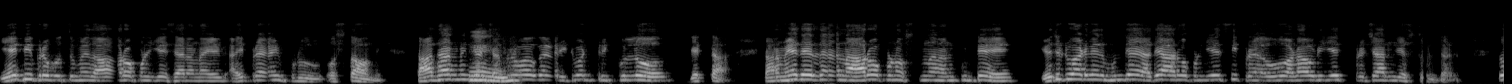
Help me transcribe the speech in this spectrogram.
ఏపీ ప్రభుత్వం మీద ఆరోపణలు చేశారన్న అభిప్రాయం ఇప్పుడు వస్తా ఉంది. సాధారణంగా. చంద్రబాబు గారు ఇటువంటి ట్రిక్కుల్లో జట్ట. తన మీద ఏదైనా ఆరోపణ వస్తుందని అనుకుంటే ఎదుటివాడి మీద ముందే అదే ఆరోపణ చేసి అడావుడి చేసి ప్రచారం చేస్తుంటారు. సో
